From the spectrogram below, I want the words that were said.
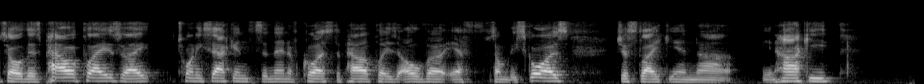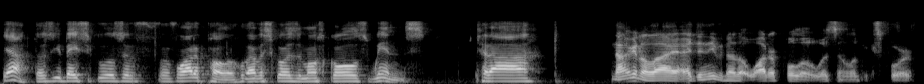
so there's power plays, right? 20 seconds, and then of course the power play is over if somebody scores, just like in uh, in hockey. Yeah, those are your basic rules of, of water polo. Whoever scores the most goals wins. Ta-da! Not gonna lie, I didn't even know that water polo was an Olympic sport.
